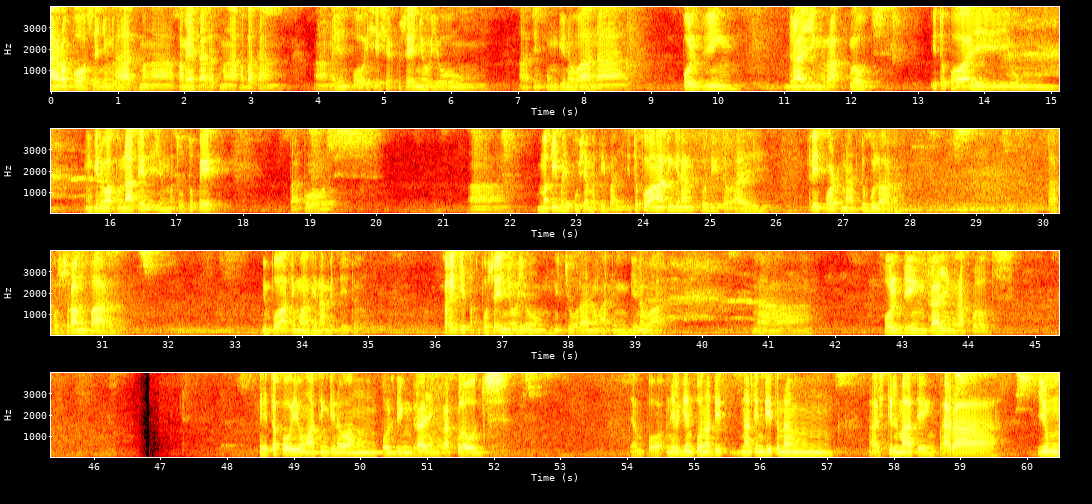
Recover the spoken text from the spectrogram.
araw po sa inyong lahat mga kametal at mga kabatang. Ah, ngayon po, isi-share ko sa inyo yung atin pong ginawa na folding drying rack clothes. Ito po ay yung ang ginawa po natin ay yung natutupi. Tapos ah, matibay po siya, matibay. Ito po ang ating ginamit po dito ay 3-port na tubular tapos round bar. Yun po ating mga ginamit dito. Pakikita ko po sa inyo yung itsura ng ating ginawa na folding drying rack clothes. Ito po yung ating ginawang folding drying rack clothes. Yan po. Nilagyan po natin dito ng uh, steel matting para yung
